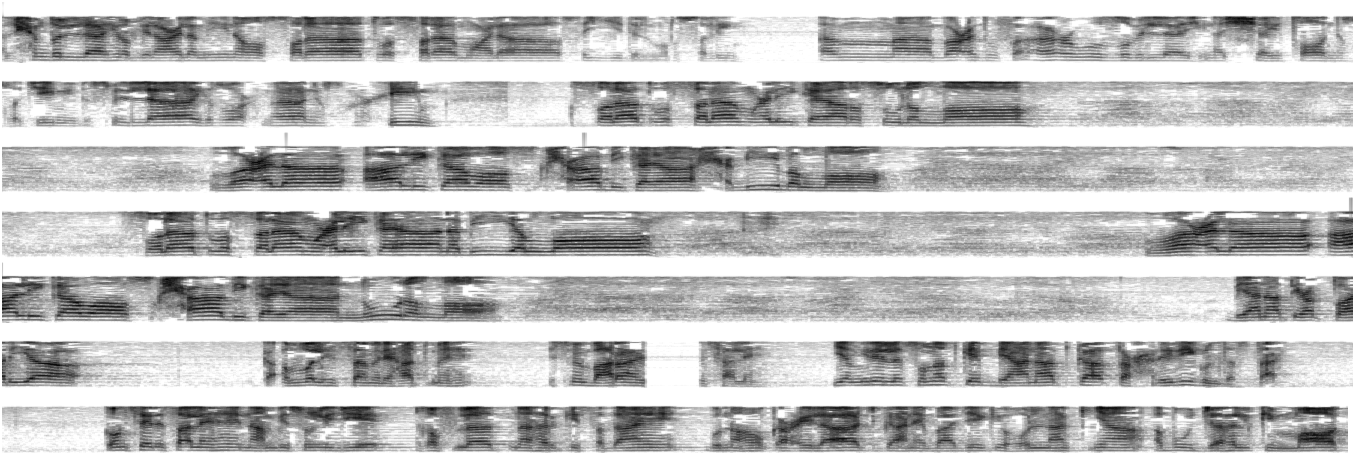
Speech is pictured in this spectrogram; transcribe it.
الحمد لله رب العالمين والصلاة والسلام على سيد المرسلين. أما بعد فأعوذ بالله من الشيطان الرجيم. بسم الله الرحمن الرحيم. الصلاة والسلام عليك يا رسول الله. وعلى آلك وصحابك يا حبيب الله. الصلاة والسلام عليك يا نبي الله وعلى آلك وصحابك يا نور الله. بیانات اقتواریہ کا اول حصہ میرے ہاتھ میں ہے۔ اس میں بارہ مثالیں ہیں۔ یہ امیر سنت کے بیانات کا تحریری گلدستہ ہے۔ کون سے رسالے ہیں؟ نام بھی سن لیجیے۔ غفلت، نہر کی صدائیں گناہوں کا علاج، گانے باجے کی ہولناکیاں، ابو جہل کی موت،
